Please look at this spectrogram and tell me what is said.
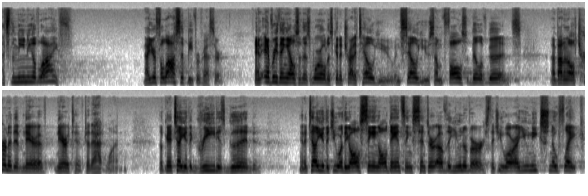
That's the meaning of life. Now, you're philosophy professor, and everything else in this world is going to try to tell you and sell you some false bill of goods about an alternative narrative, narrative to that one. They're going to tell you that greed is good. They're going to tell you that you are the all singing, all dancing center of the universe, that you are a unique snowflake.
